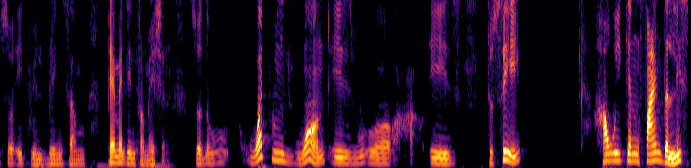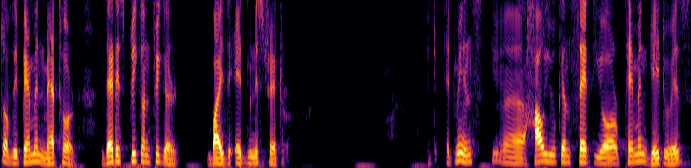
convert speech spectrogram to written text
so it will bring some payment information. So the what we want is uh, is to see how we can find the list of the payment method that is pre-configured by the administrator. It, it means uh, how you can set your payment gateways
